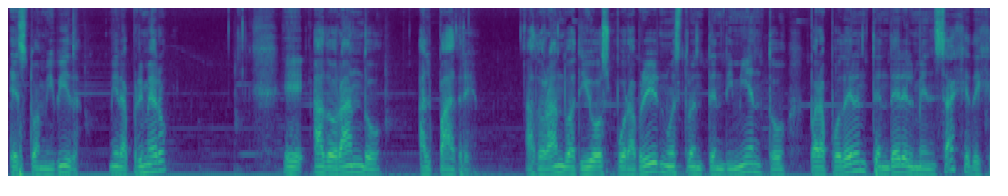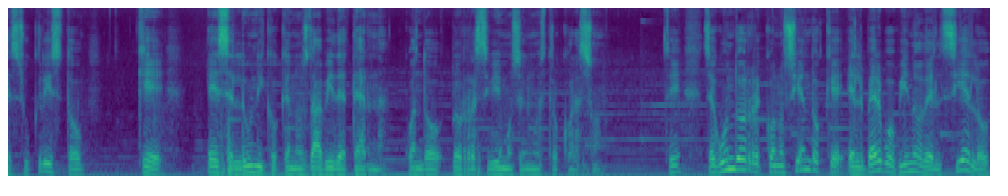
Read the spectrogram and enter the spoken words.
esto a mi vida? Mira, primero, eh, adorando al Padre, adorando a Dios por abrir nuestro entendimiento para poder entender el mensaje de Jesucristo que es el único que nos da vida eterna cuando lo recibimos en nuestro corazón. Segundo, reconociendo que el Verbo vino del cielo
